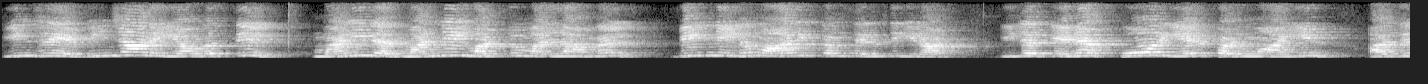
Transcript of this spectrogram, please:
இன்றைய விஞ்ஞான யோகத்தில் மனிதர் மண்ணில் மட்டுமல்லாமல் விண்ணிலும் ஆதிக்கம் செலுத்துகிறான் இதற்கென போர் ஏற்படுமாயின் அது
